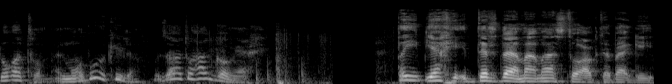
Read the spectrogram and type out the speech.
لغتهم. الموضوع كذا. ذاته حقهم يا أخي. طيب يا أخي الدرس ده ما ما استوعبته باقي.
